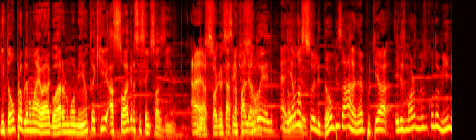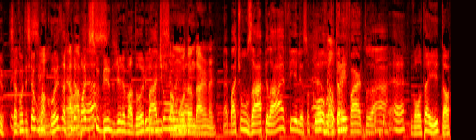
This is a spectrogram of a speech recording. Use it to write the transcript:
Então o problema maior agora, no momento, é que a sogra se sente sozinha. É, a sogra E tá se atrapalhando só. ele É, e é uma disso. solidão bizarra, né? Porque a- eles moram no mesmo condomínio. Se acontecer alguma Sim. coisa, a filha Ela- pode É. subir de elevador e. Bate um- Só muda andar, né? É, bate um zap lá, ah, filha, socorro, tô volta tendo aí. infarto. Ah, É, volta aí e tal.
